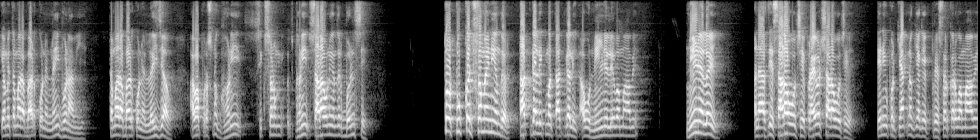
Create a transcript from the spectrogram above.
કે અમે તમારા બાળકોને નહીં ભણાવીએ. તમારા બાળકોને લઈ જાઓ. આવા પ્રશ્નો ઘણી શિક્ષણ, ઘણી શાળાઓની અંદર બનશે. તો ટૂંક જ સમયની અંદર તાત્કાલિકમાં તાત્કાલિક આવો નિર્ણય લેવામાં આવે. નિર્ણય લઈ અને આ જે શાળાઓ છે પ્રાઇવેટ શાળાઓ છે, તેની ઉપર ક્યાંક ને ક્યાંક એક પ્રેશર કરવામાં આવે.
